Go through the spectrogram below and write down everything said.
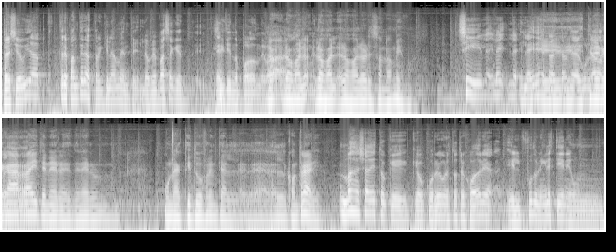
Pero si hubiera tres panteras, tranquilamente. Lo que pasa es que eh, entiendo por dónde Lo- va. los, valo- los val- los valores son los mismos. Sí, la, la- la- la idea es Eh, tratar de algún tener lado garra y tener, eh, tener un- una actitud frente al, al- al contrario. Más allá de esto que, que ocurrió con estos tres jugadores, el fútbol inglés tiene un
